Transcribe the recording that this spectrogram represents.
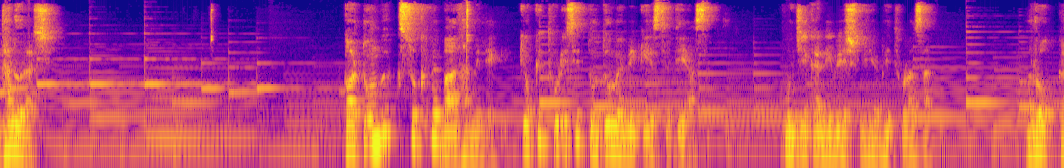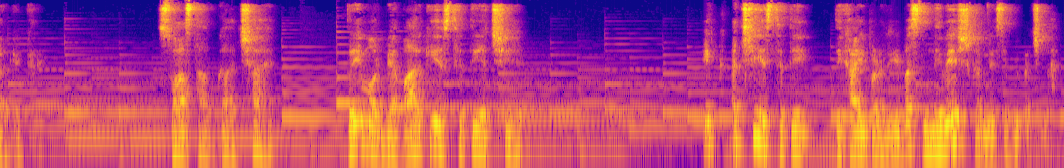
धनुराशि। कौटुंबिक सुख में बाधा मिलेगी, क्योंकि थोड़ी सी तूतु में की स्थिति आ सकती है। पूंजी का निवेश भी अभी थोड़ा सा रोक करके करें। स्वास्थ्य आपका अच्छा है, प्रेम और व्यापार की स्थिति अच्छी है। एक अच्छी स्थिति दिखाई पड़ रही है, बस निवेश करने से भी बचना है।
